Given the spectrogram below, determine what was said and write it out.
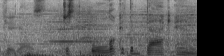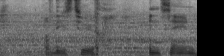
Okay, guys. Just look at the back end of these two insane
